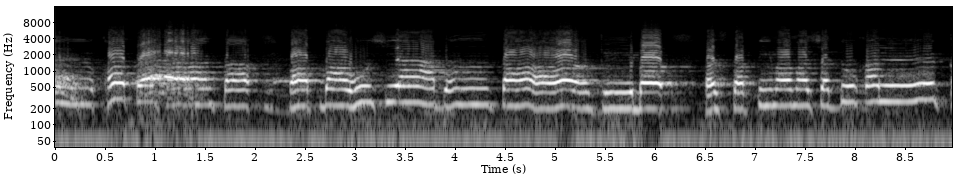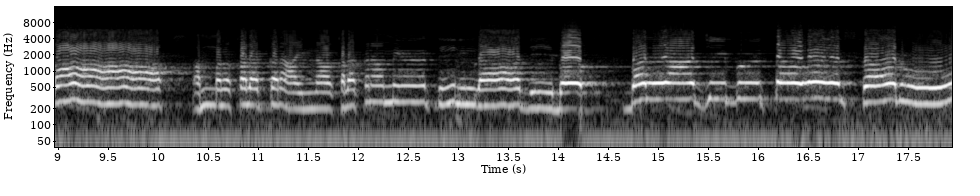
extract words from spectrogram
الخطفة فاتبعه شعب ثاقب. فاستفتهم وما شد خلقا. أمن خلقنا إنا خلقنا من طين لازب بل عجبت ويسكرون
